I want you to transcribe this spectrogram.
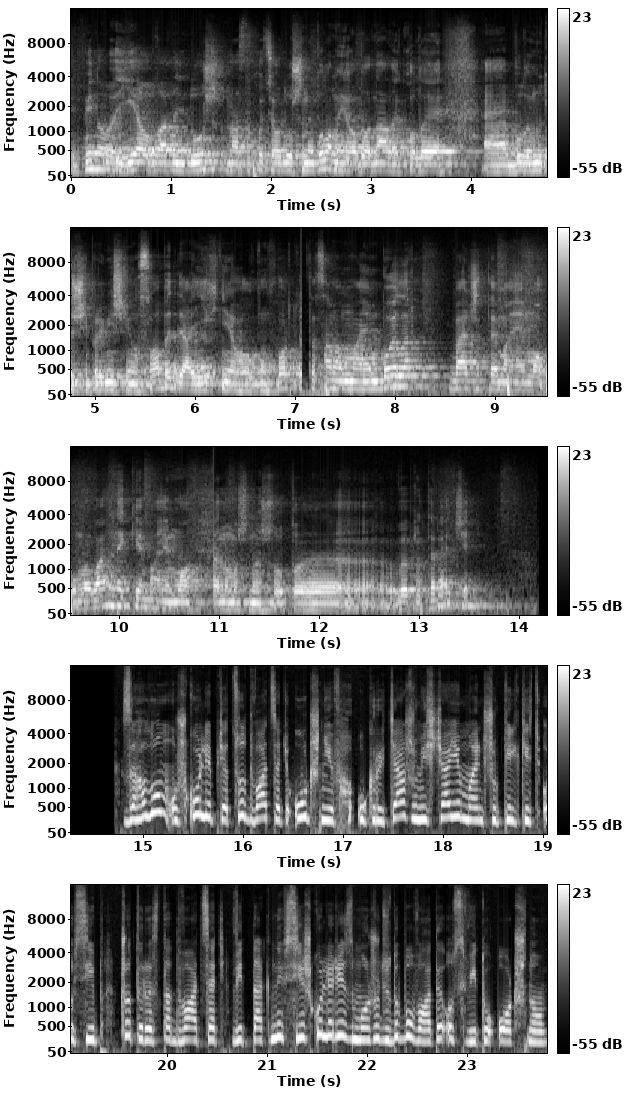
Відповідно, є обладнаний душ. У нас такого цього душу не було. Ми його обладнали, коли е, були внутрішні переміщені особи для їхнього комфорту. Так само ми маємо бойлер, бачите, маємо умивальники, маємо певну машину, щоб е, випрати речі. Загалом у школі 520 учнів. Укриття ж вміщає меншу кількість осіб 420. Відтак не всі школярі зможуть здобувати освіту очно.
